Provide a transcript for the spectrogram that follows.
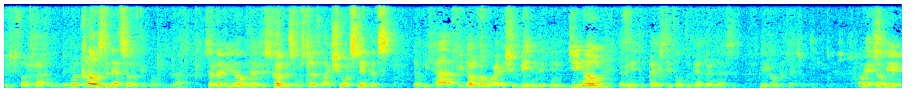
You just photograph all the We're close to that sort of technology, right? So then we don't have this cumbersome stuff like short snippets that we have. We don't know where they should be in the, in the genome, and we need to paste it all together, and that's a big computation. Okay, so here,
